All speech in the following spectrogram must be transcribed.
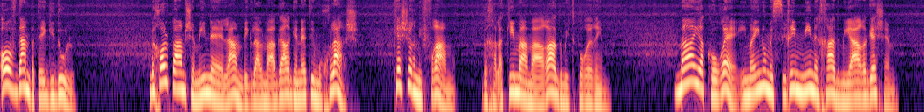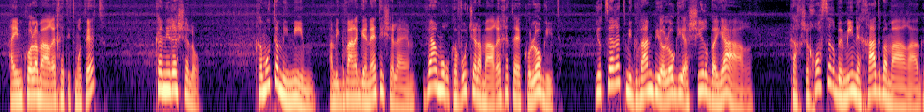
או אובדן בתי גידול. בכל פעם שמין נעלם בגלל מאגר גנטי מוחלש, קשר נפרם וחלקים מהמארג מתפוררים. מה היה קורה אם היינו מסירים מין אחד מיער הגשם? האם כל המערכת תתמוטט? כנראה שלא. כמות המינים, המגוון הגנטי שלהם והמורכבות של המערכת האקולוגית יוצרת מגוון ביולוגי עשיר ביער, כך שחוסר במין אחד במארג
